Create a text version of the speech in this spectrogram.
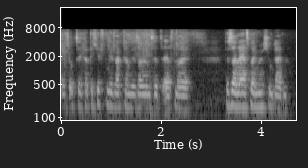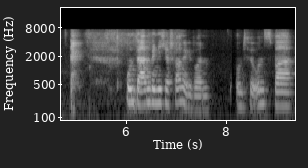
eigentlich unsere Katechisten gesagt haben, wir sollen uns jetzt erstmal, wir sollen erstmal in München bleiben. Und dann bin ich ja schwanger geworden. Und für uns war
